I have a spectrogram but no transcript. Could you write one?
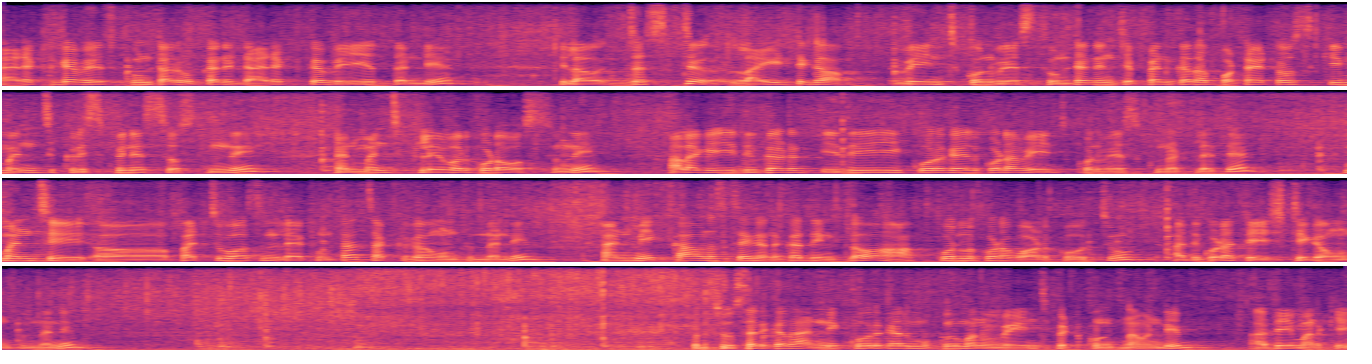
డైరెక్ట్గా వేసుకుంటారు కానీ డైరెక్ట్గా వేయొద్దండి. ఇలా జస్ట్ లైట్గా వేయించుకొని వేస్తుంటే నేను చెప్పాను కదా పొటాటోస్కి మంచి క్రిస్పీనెస్ వస్తుంది అండ్ మంచి ఫ్లేవర్ కూడా వస్తుంది. అలాగే ఇది ఇది ఈ కూరగాయలు కూడా వేయించుకొని వేసుకున్నట్లయితే మంచి పచ్చివాసన లేకుండా చక్కగా ఉంటుందండి. అండ్ మీకు కావలిస్తే కనుక దీంట్లో ఆకుకూరలు కూడా వాడుకోవచ్చు. అది కూడా టేస్టీగా ఉంటుందండి. ఇప్పుడు చూసారు కదా అన్ని కూరగాయల ముక్కలు మనం వేయించి పెట్టుకుంటున్నామండి. అది మనకి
